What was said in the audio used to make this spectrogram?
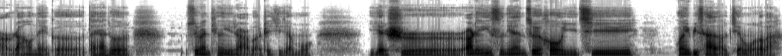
儿，然后那个大家就随便听一下吧，这期节目。也是二零一四年最后一期关于比赛的节目了吧？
